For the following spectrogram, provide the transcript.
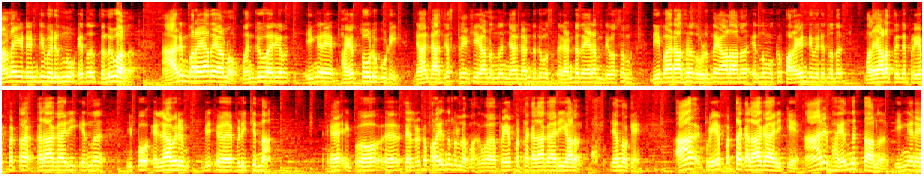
ആണയിടേണ്ടി വരുന്നു എന്നത് തെളിവാണ്. ആരും പറയാതെയാണോ മഞ്ജു വാര്യർ ഇങ്ങനെ ഭയത്തോടുകൂടി ഞാൻ രാജ്യസ്നേഹിയാണെന്നും ഞാൻ രണ്ട് ദിവസം രണ്ട് നേരം ദിവസം ദീപാരാധന തൊഴുന്നയാളാണ് എന്നുമൊക്കെ പറയേണ്ടി വരുന്നത് മലയാളത്തിന്റെ പ്രിയപ്പെട്ട കലാകാരി എന്ന് ഇപ്പോൾ എല്ലാവരും വിളിക്കുന്ന ഏഹ് ഇപ്പോ ഏഹ് ചിലരൊക്കെ പറയുന്നുണ്ടല്ലോ പ്രിയപ്പെട്ട കലാകാരിയാണ് എന്നൊക്കെ. ആ പ്രിയപ്പെട്ട കലാകാരിക്ക് ആരെ ഭയന്നിട്ടാണ് ഇങ്ങനെ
